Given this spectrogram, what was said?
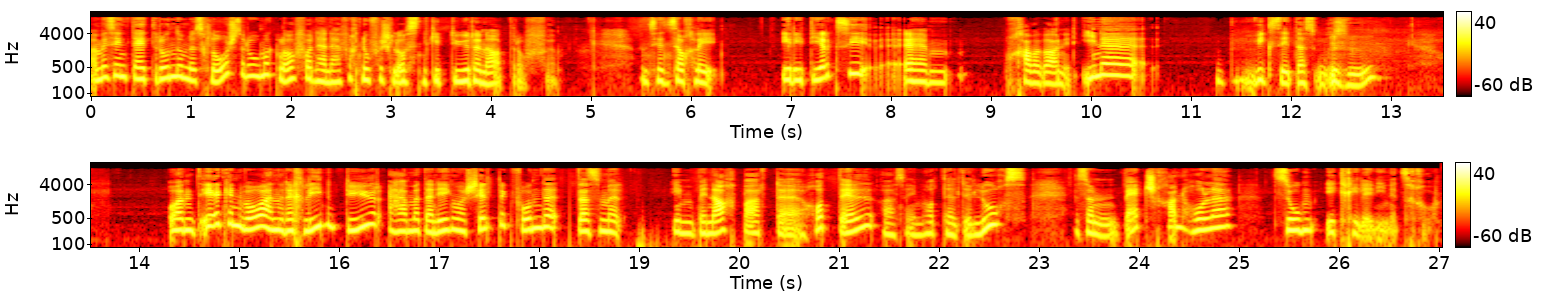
Aber wir sind dort rund um das Kloster rumgelaufen und haben einfach nur verschlossene Türen angetroffen. Und sie waren so ein bisschen irritiert gewesen, ähm, kann man gar nicht rein. Wie sieht das aus? Mhm. Und irgendwo an einer kleinen Tür haben wir dann irgendwo ein Schild gefunden, dass man im benachbarten Hotel, also im Hotel de Lours, so einen Badge kann holen, um in die Kirche reinzukommen.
